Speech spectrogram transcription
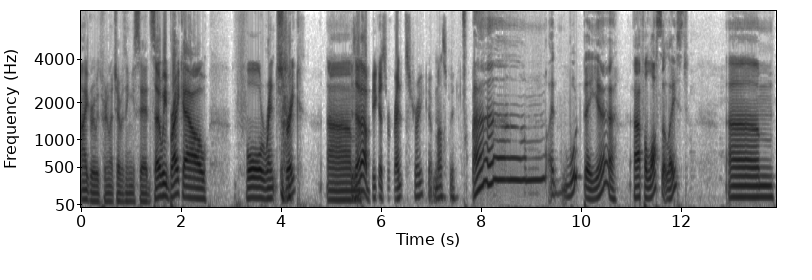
I agree with pretty much everything you said. So we break our four rent streak. Um, Is that our biggest rent streak? It must be. Um, it would be, yeah. Uh, for loss at least. Um,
